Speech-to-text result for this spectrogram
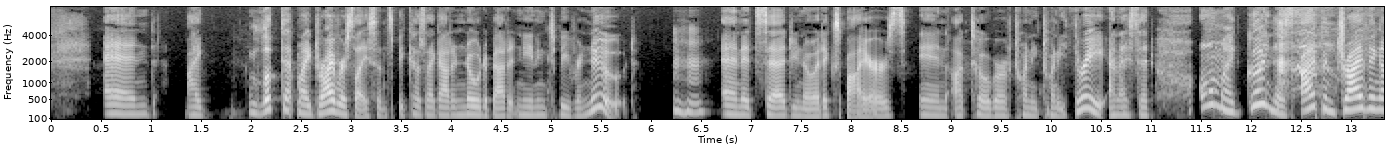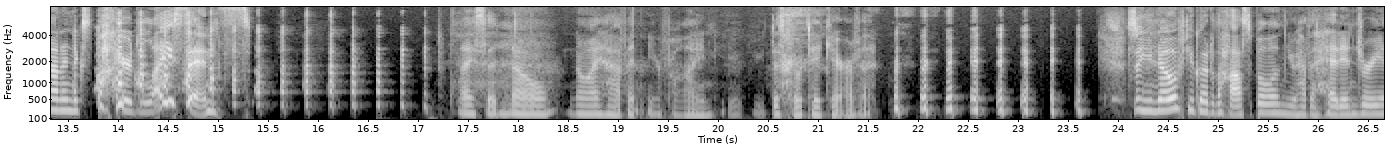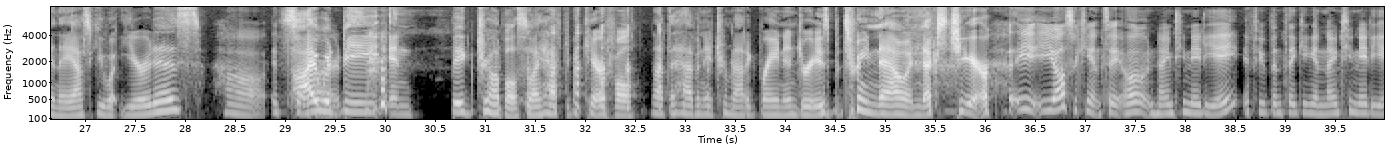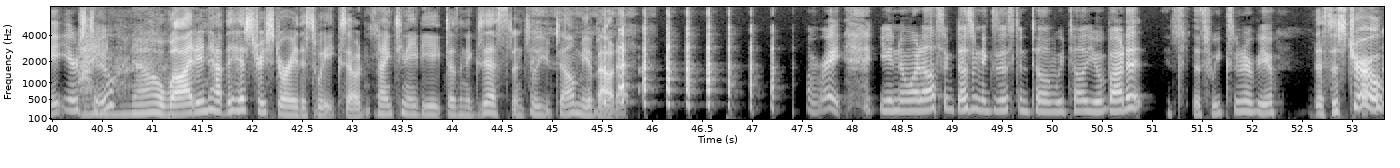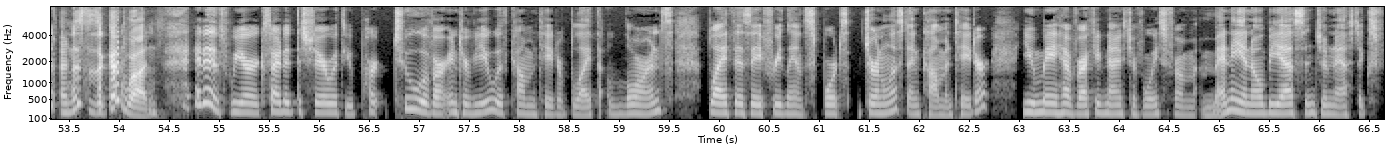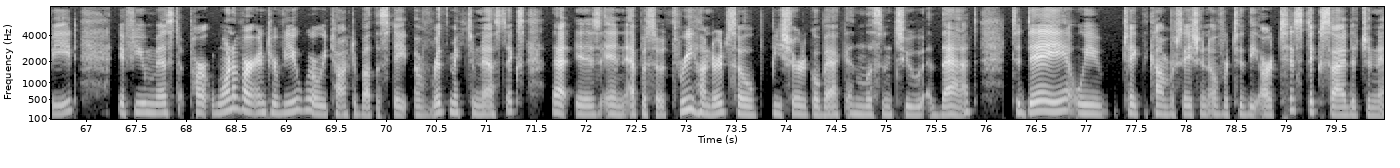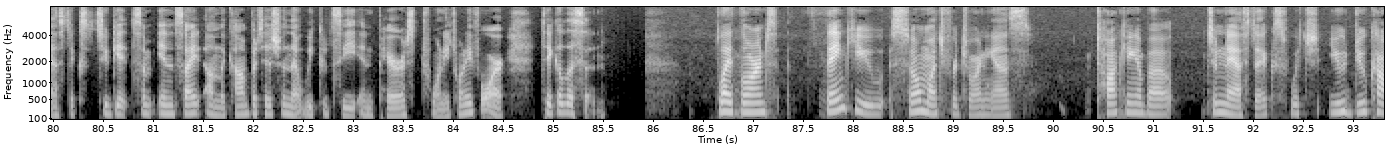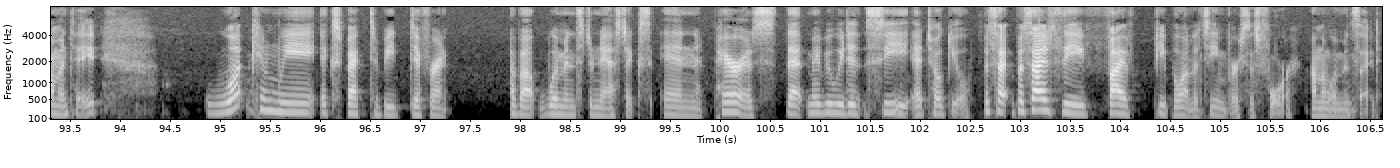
And I looked at my driver's license because I got a note about it needing to be renewed. Mm-hmm. And it said, you know, it expires in October of 2023. And I said, oh my goodness, I've been driving on an expired license. And I said, no, no, I haven't. You're fine. You, you just go take care of it. So, you know, if you go to the hospital and you have a head injury and they ask you what year it is, oh, it's so I would be in big trouble. So I have to be careful not to have any traumatic brain injuries between now and next year. Uh, you also can't say, oh, 1988, if you've been thinking in 1988 years too. No. Well, I didn't have the history story this week. So 1988 doesn't exist until you tell me about it. All right. You know what else doesn't exist until we tell you about it? It's this week's interview. This is true. And this is a good one. It is. We are excited to share with you part two of our interview with commentator Blythe Lawrence. Blythe is a freelance sports journalist and commentator. You may have recognized her voice from many an OBS and gymnastics feed. If you missed part one of our interview, where we talked about the state of rhythmic gymnastics, that is in episode 300. So be sure to go back and listen to that. Today, we take the conversation over to the artistic side of gymnastics to get some insight on the competition that we could see in Paris 2024. Take a listen. Blythe Lawrence, thank you so much for joining us talking about gymnastics, which you do commentate. What can we expect to be different about women's gymnastics in Paris that maybe we didn't see at Tokyo, besi- besides the five people on a team versus four on the women's side?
